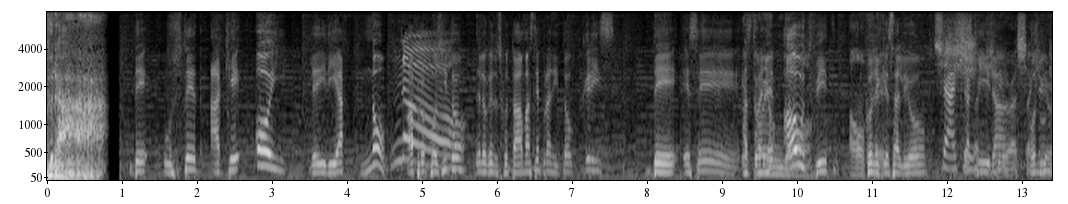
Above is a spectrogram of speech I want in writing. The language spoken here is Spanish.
Vibra. de usted a que hoy le diría no. No. A propósito de lo que nos contaba más tempranito Chris de ese extraño Atuendo. outfit Outfit. con el que salió Shakira. Shakira, Shakira, con un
